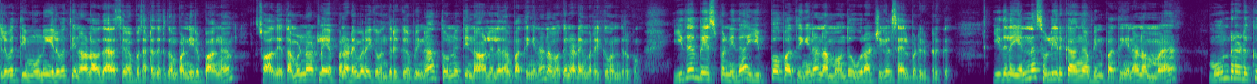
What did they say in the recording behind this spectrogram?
எழுபத்தி மூணு எழுபத்தி நாலாவது அரசியலமைப்பு சட்ட திருத்தம் பண்ணியிருப்பாங்க. ஸோ அது தமிழ்நாட்டில் எப்போ நடைமுறைக்கு வந்திருக்கு அப்படின்னா தொண்ணூற்றி நாலில் தான் பார்த்தீங்கன்னா நமக்கு நடைமுறைக்கு வந்திருக்கும். இதை பேஸ் பண்ணி தான் இப்போ பார்த்தீங்கன்னா நம்ம வந்து ஊராட்சிகள் செயல்பட்டுக்கிட்டு இருக்குது இதில் என்ன சொல்லியிருக்காங்க அப்படின்னு பார்த்தீங்கன்னா நம்ம மூன்றடுக்கு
